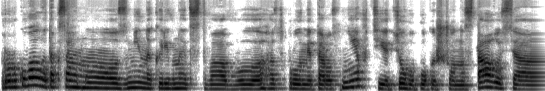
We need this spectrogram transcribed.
Пророкували так само зміни керівництва в Газпромі та Роснефті. Цього поки що не сталося.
